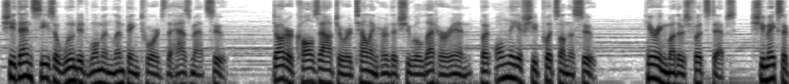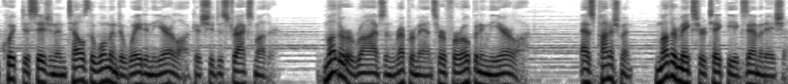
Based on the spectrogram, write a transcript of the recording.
She then sees a wounded woman limping towards the hazmat suit. Daughter calls out to her telling her that she will let her in, but only if she puts on the suit. Hearing mother's footsteps, she makes a quick decision and tells the woman to wait in the airlock as she distracts mother. Mother arrives and reprimands her for opening the airlock. As punishment, mother makes her take the examination.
